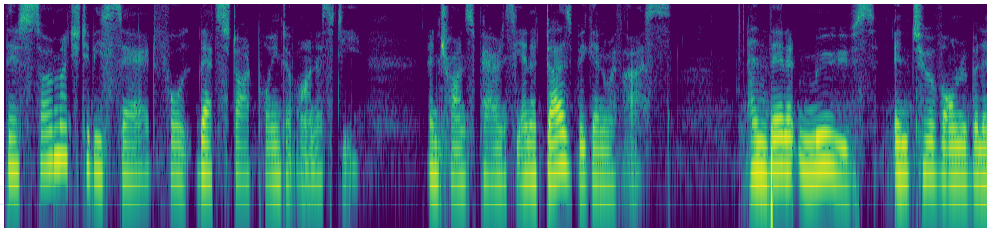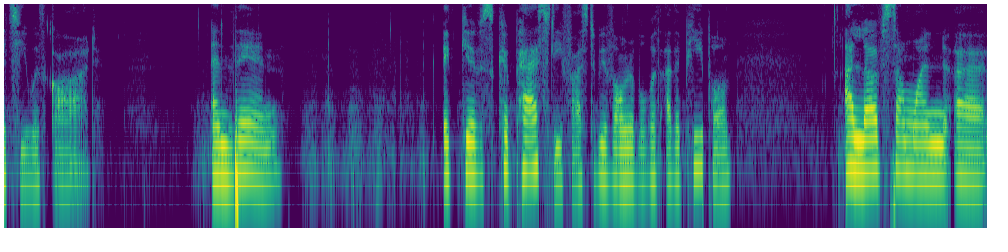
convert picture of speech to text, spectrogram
there's so much to be said for that start point of honesty and transparency. And it does begin with us. And then it moves into a vulnerability with God. And then it gives capacity for us to be vulnerable with other people. I love someone uh,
